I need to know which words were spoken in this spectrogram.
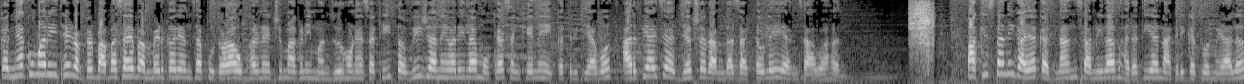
कन्याकुमारी इथे डॉक्टर बाबासाहेब आंबेडकर यांचा पुतळा उभारण्याची मागणी मंजूर होण्यासाठी सव्वीस जानेवारीला मोठ्या संख्येने एकत्रित यावं आरपीआयचे अध्यक्ष रामदास आठवले यांचं आवाहन. पाकिस्तानी गायक अदनान सामीला भारतीय नागरिकत्व मिळालं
